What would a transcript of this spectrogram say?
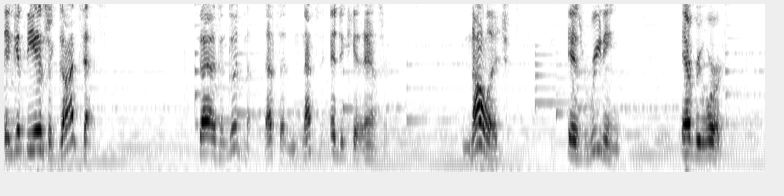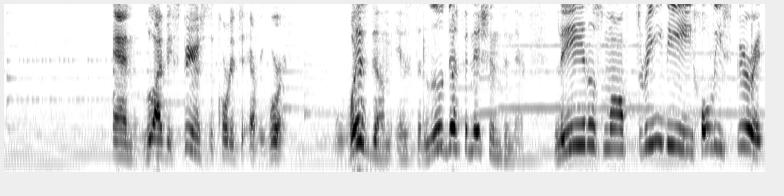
and get the answer God says. That isn't good enough. That's a that's an educated answer. Knowledge is reading every word. And life experience is according to every word. Wisdom is the little definitions in there. Little small 3D Holy Spirit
